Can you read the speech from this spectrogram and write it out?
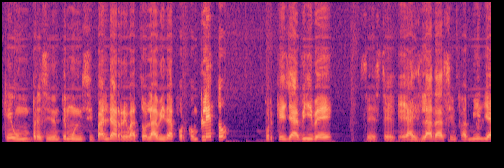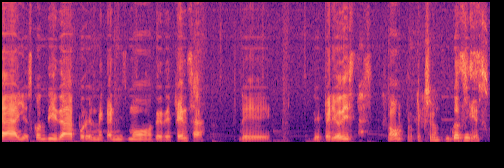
que un presidente municipal le arrebató la vida por completo, porque ella vive este, aislada, sin familia y escondida por el mecanismo de defensa de, periodistas, ¿no? Protección. Entonces,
